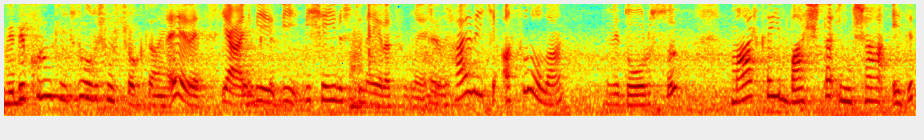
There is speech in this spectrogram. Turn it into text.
Ve de kurum kültürü oluşmuş çoktan. Evet yani bir, bir, bir şeyin üstüne yaratılmaya çalışıyor. Evet. Halbuki asıl olan ve doğrusu markayı başta inşa edip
